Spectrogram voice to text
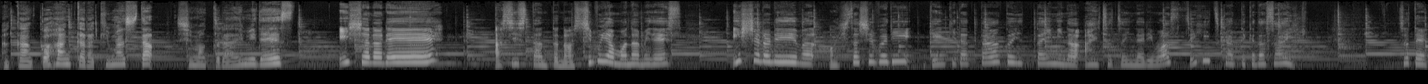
あかんこはんから来ました。下倉恵美です。一緒の礼アシスタントの渋谷もなみです一緒の礼はお久しぶり元気だったといった意味の挨拶になります。ぜひ使ってください。さて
